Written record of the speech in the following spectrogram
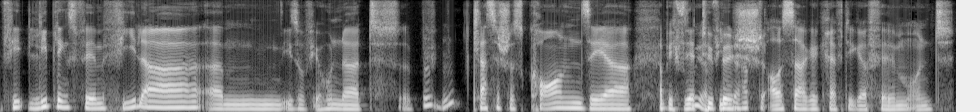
viel, Lieblingsfilm vieler, ähm, ISO 400, mhm. klassisches Korn, sehr, sehr typisch aussagekräftiger Film und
